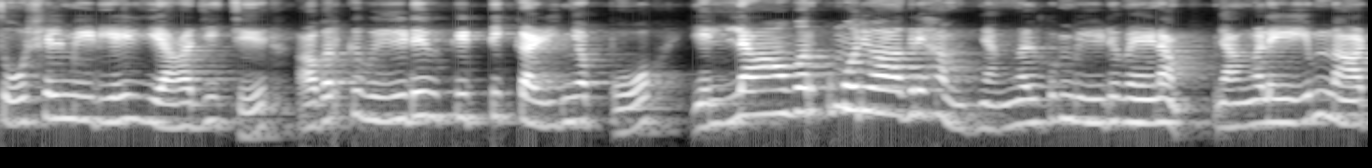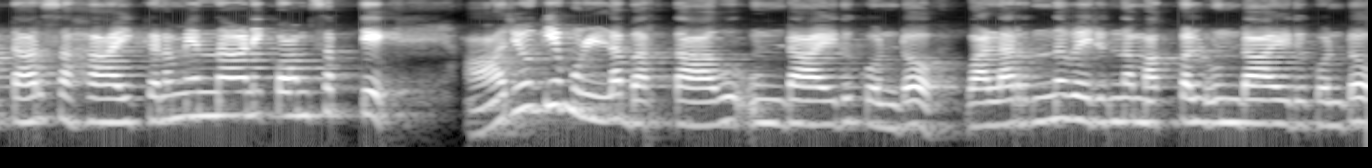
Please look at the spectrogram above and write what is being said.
സോഷ്യൽ മീഡിയയിൽ യാചിച്ച് അവർക്ക് വീട് കിട്ടിക്കഴിഞ്ഞപ്പോൾ എല്ലാവർക്കും ഒരു ആഗ്രഹം ഞങ്ങൾക്കും വീട് വേണം ഞങ്ങളെയും നാട്ടാർ സഹായിക്കണം എന്നാണ് കോൺസെപ്റ്റ് ആരോഗ്യമുള്ള ഭർത്താവ് ഉണ്ടായതുകൊണ്ടോ വളർന്നു വരുന്ന മക്കൾ ഉണ്ടായതുകൊണ്ടോ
